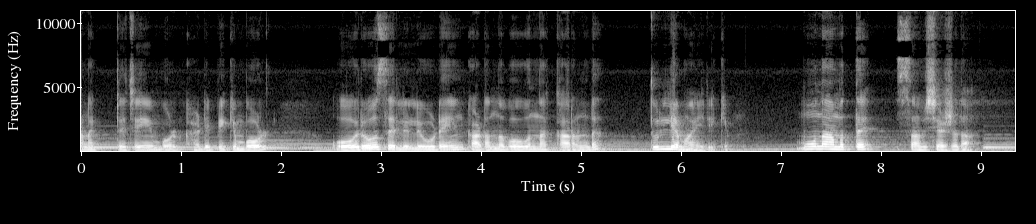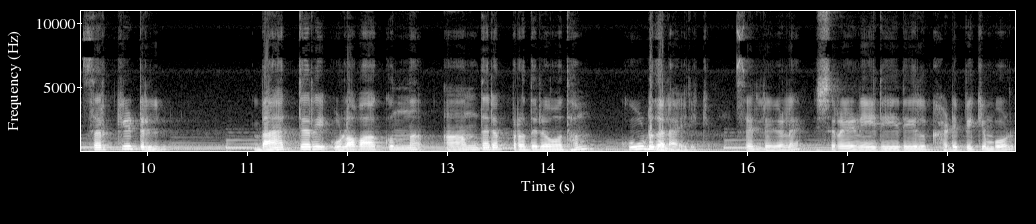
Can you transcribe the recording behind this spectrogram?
കണക്ട് ചെയ്യുമ്പോൾ ഘടിപ്പിക്കുമ്പോൾ ഓരോ സെല്ലിലൂടെയും കടന്നു പോകുന്ന കറണ്ട് തുല്യമായിരിക്കും. മൂന്നാമത്തെ സവിശേഷത സർക്യൂട്ടിൽ ബാറ്ററി ഉളവാക്കുന്ന ആന്തരപ്രതിരോധം കൂടുതലായിരിക്കും. സെല്ലുകളെ ശ്രേണീ രീതിയിൽ ഘടിപ്പിക്കുമ്പോൾ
